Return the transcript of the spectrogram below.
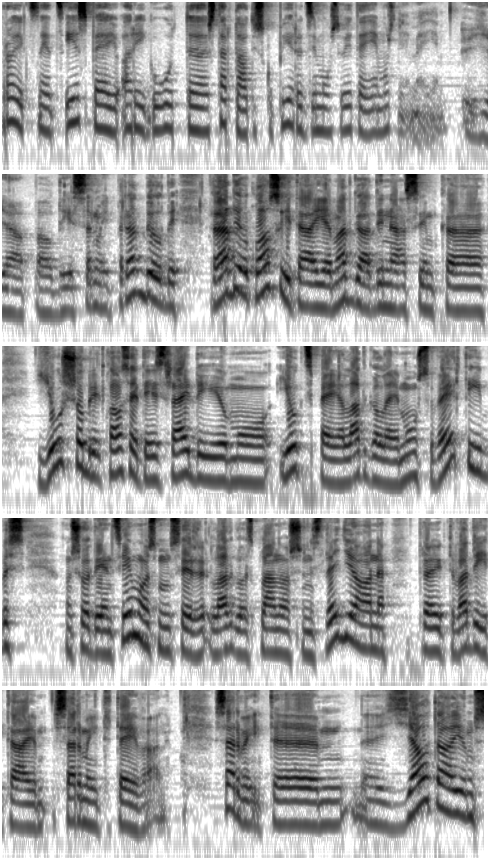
projekts sniedz iespēju arī gūt startautisku pieredzi mūsu vietējiem uzņēmējiem. Jā, paldies, Armīt, par atbildi. Radio klausītājiem atgādināsim, ka Jūs šobrīd klausāties raidījumu Ilgtspēja Latgalē mūsu vērtības, un šodien ciemos mums ir Latgales plānošanas reģiona projekta vadītāja Sarmīta Teivāne. Sarmīta, jautājums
